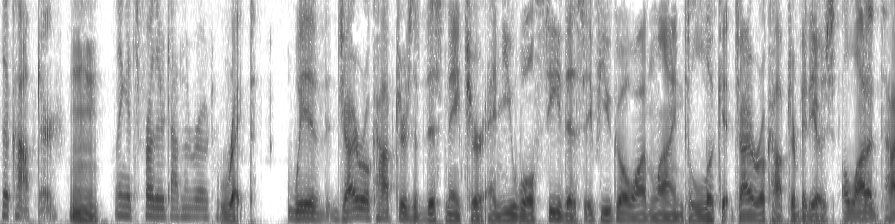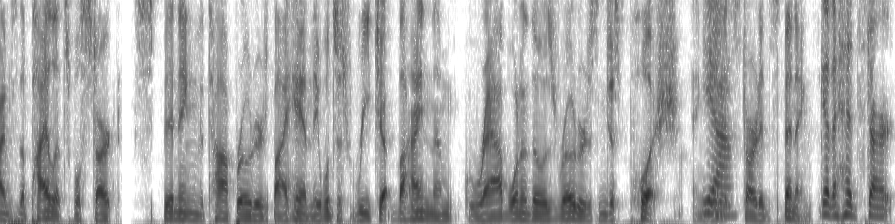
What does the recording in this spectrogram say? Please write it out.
the copter. Mm-hmm. I think it's further down the road. Right. With gyrocopters of this nature, and you will see this if you go online to look at gyrocopter videos, a lot of times the pilots will start spinning the top rotors by hand. They will just reach up behind them, grab one of those rotors, and just push and Yeah. get it started spinning. Get a head start.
